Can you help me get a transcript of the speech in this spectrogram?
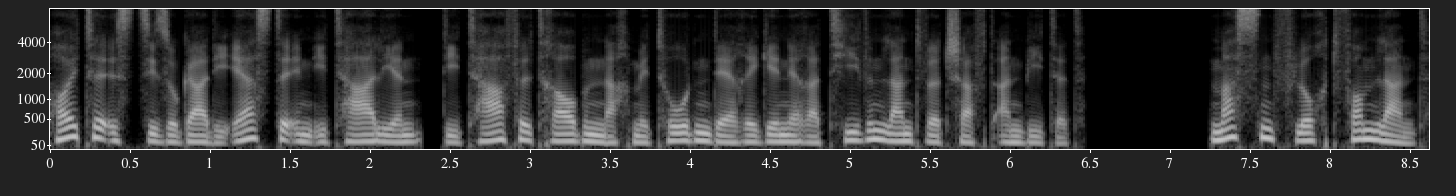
Heute ist sie sogar die erste in Italien, die Tafeltrauben nach Methoden der regenerativen Landwirtschaft anbietet. Massenflucht vom Land.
